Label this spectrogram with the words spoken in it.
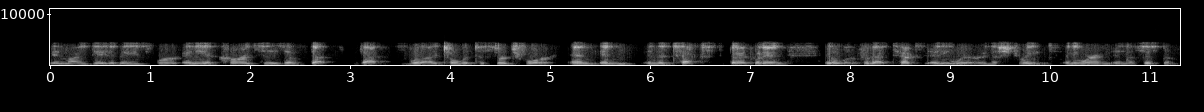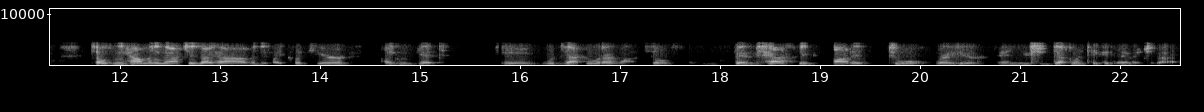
in my database for any occurrences of that that what I told it to search for. And in in the text that I put in, it'll look for that text anywhere in the strings, anywhere in, in the system. Tells me how many matches I have, and if I click here, I can get to exactly what I want. So fantastic audit tool right here, and you should definitely take advantage of that.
